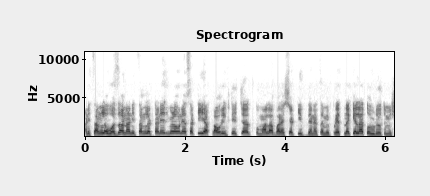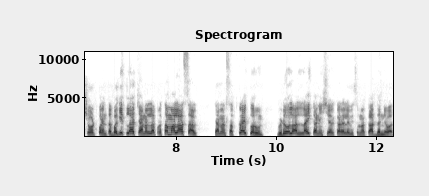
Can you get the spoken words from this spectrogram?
आणि चांगलं वजन आणि चांगलं टनेज मिळवण्यासाठी या फ्लॉवरिंग स्टेजच्या तुम्हाला बऱ्याचशा टिप्स देण्याचा मी प्रयत्न केला. तो व्हिडिओ तुम्ही शेवटपर्यंत बघितला. चॅनलला प्रथम आला असाल चॅनल सबस्क्राईब करून व्हिडिओला लाईक आणि शेअर करायला विसरू नका. धन्यवाद.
